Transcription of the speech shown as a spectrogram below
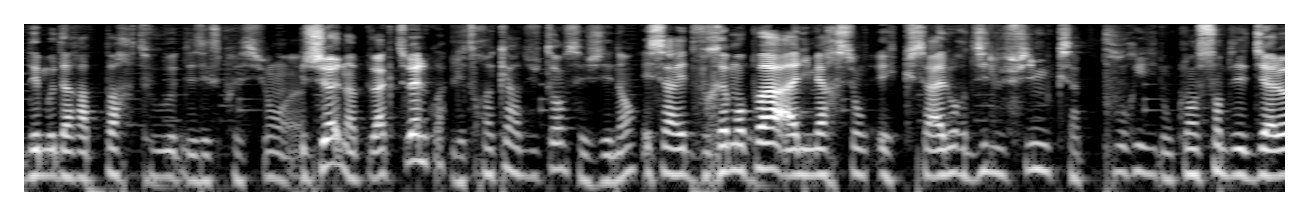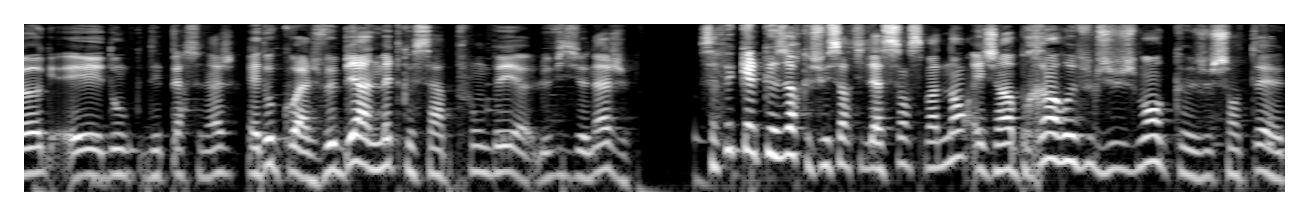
des mots d'arabe partout, des expressions euh, jeunes, un peu actuelles, quoi. Les trois quarts du temps, c'est gênant. Et ça aide vraiment pas à l'immersion. Et que ça alourdit le film, que ça pourrit donc l'ensemble des dialogues et donc des personnages. Et donc, voilà, je veux bien admettre que ça a plombé le visionnage. Ça fait quelques heures que je suis sorti de la séance maintenant et j'ai un brin revu le jugement que je chantais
